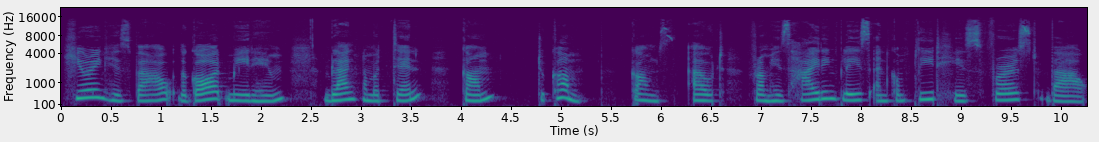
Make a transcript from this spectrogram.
Hearing his vow the god made him blank number 10 come to come comes out from his hiding place and complete his first vow.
